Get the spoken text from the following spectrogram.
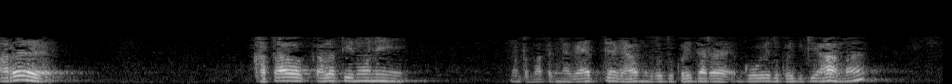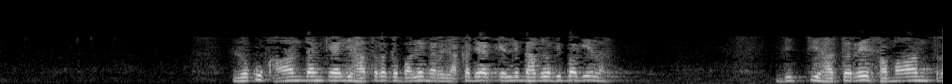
අර කතාවක් අහලා තියෙනවනේ මට මතක නෑ වැත්තේ ගහමුදුරුදු කොයිද අර ගෝවේද කොයිද කියහම ලොකු කාන්දම් කෑලි හතරක බලෙන් අර යකඩයක් එල්ලෙන්න හදලා තිබ්බා කියලා. දික්ටි හතරේ සමාන්තර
